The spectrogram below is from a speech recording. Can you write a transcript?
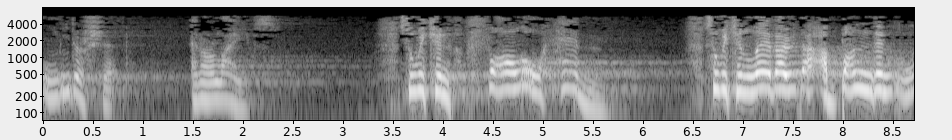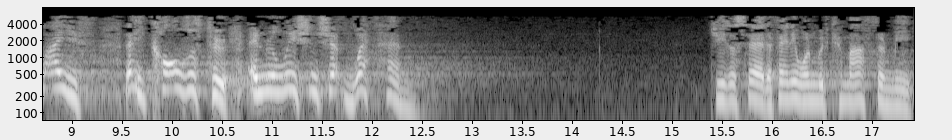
leadership in our lives. So we can follow Him. So we can live out that abundant life that He calls us to in relationship with Him. Jesus said, if anyone would come after me,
